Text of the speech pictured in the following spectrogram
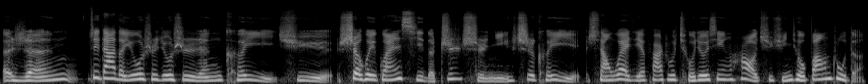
呃，人最大的优势就是人可以去社会关系的支持，你是可以向外界发出求救信号去寻求帮助的，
